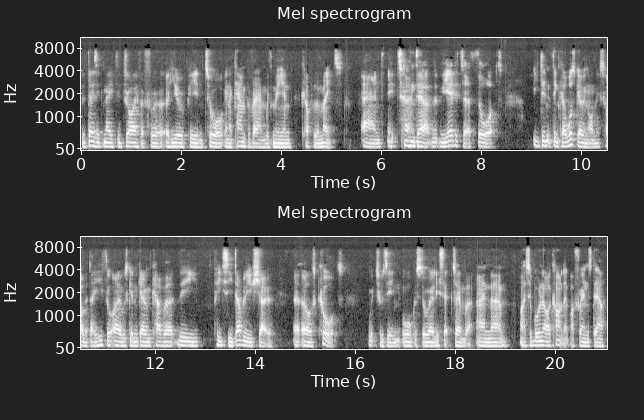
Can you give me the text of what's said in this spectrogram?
the designated driver for a European tour in a camper van with me and a couple of mates. And it turned out that the editor thought he didn't think I was going on this holiday. He thought I was going to go and cover the PCW show at Earl's Court, which was in August or early September. And um, I said, "Well, no, I can't let my friends down."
